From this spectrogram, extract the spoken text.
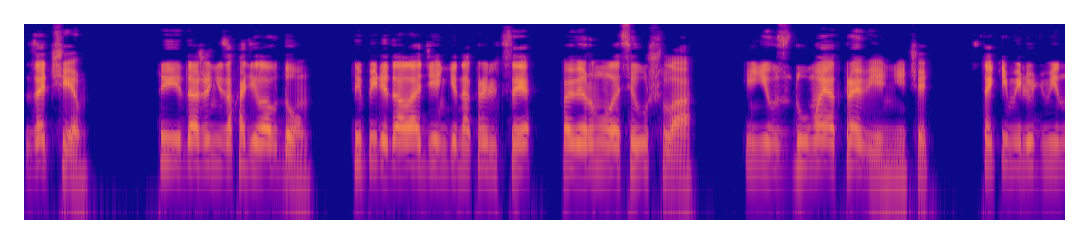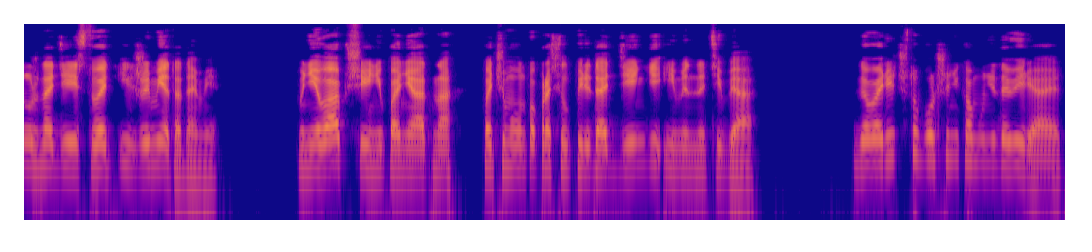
Зачем? Ты даже не заходила в дом. Ты передала деньги на крыльце, повернулась и ушла. И не вздумай откровенничать. С такими людьми нужно действовать их же методами. Мне вообще непонятно, почему он попросил передать деньги именно тебя. Говорит, что больше никому не доверяет.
